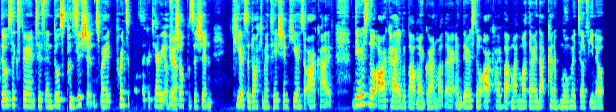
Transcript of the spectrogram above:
those experiences and those positions, right, principal secretary, official yeah. position here's the documentation, here's the archive. There is no archive about my grandmother, and there's no archive about my mother, and that kind of moment of, you know,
